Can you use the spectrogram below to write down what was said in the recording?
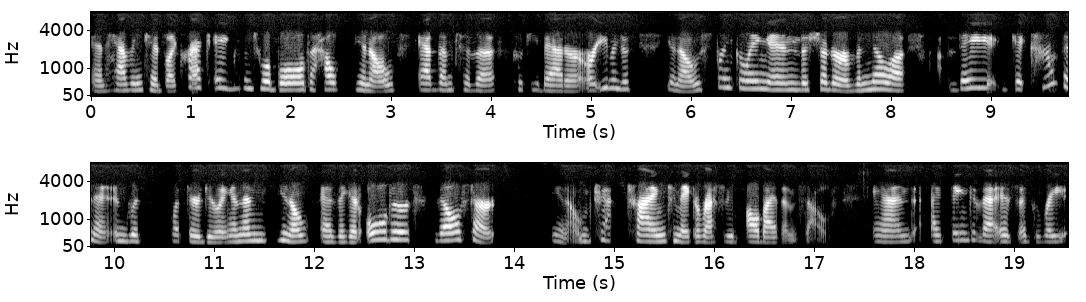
and having kids like crack eggs into a bowl to help you know add them to the cookie batter or even just you know, sprinkling in the sugar or vanilla, they get confident in with what they're doing. And then, you know, as they get older, they'll start, you know, tr- trying to make a recipe all by themselves. And I think that it's a great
